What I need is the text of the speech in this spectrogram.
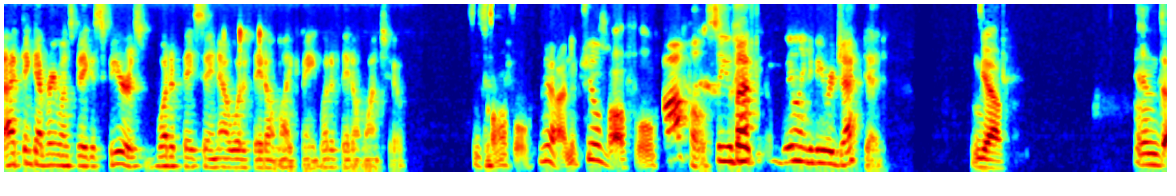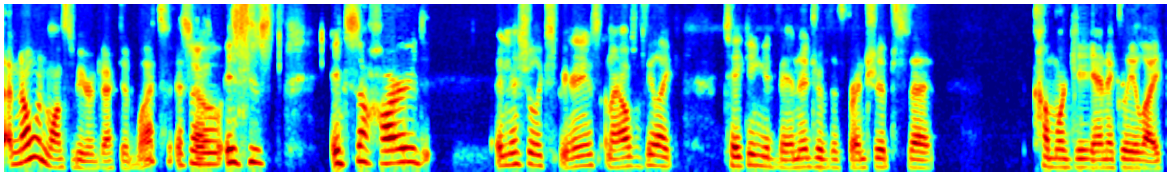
I think everyone's biggest fear is what if they say no? What if they don't like me? What if they don't want to? It's awful. Yeah, and it feels awful. Awful. So you but, have to be willing to be rejected. Yeah. And no one wants to be rejected. What? So it's just, it's a hard initial experience. And I also feel like taking advantage of the friendships that come organically, like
